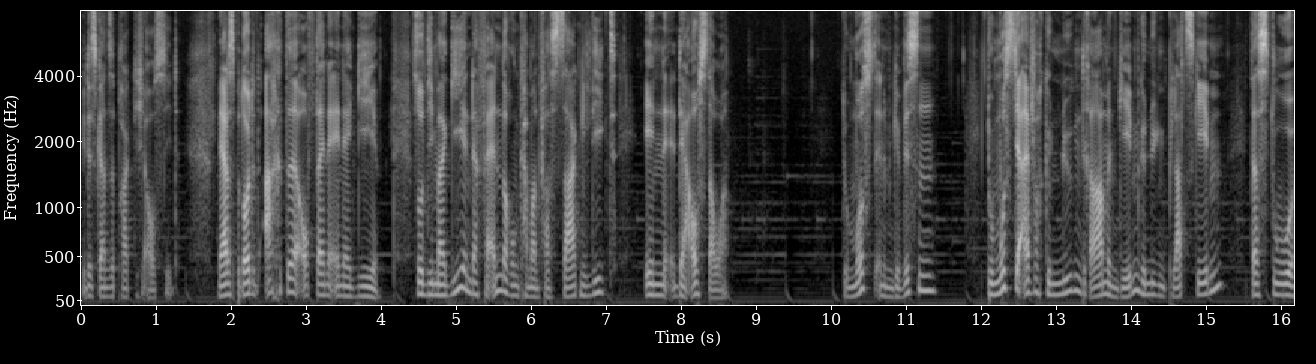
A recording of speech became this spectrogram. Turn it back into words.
wie das Ganze praktisch aussieht. Ja, das bedeutet, achte auf deine Energie. So, die Magie in der Veränderung, kann man fast sagen, liegt in der Ausdauer. Du musst in einem gewissen Du musst dir einfach genügend Rahmen geben, genügend Platz geben, dass du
